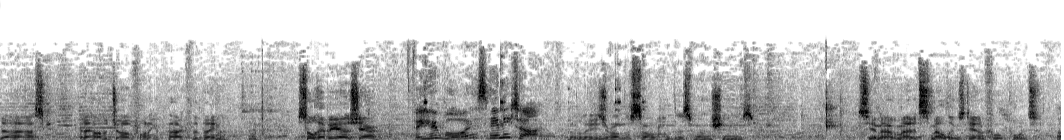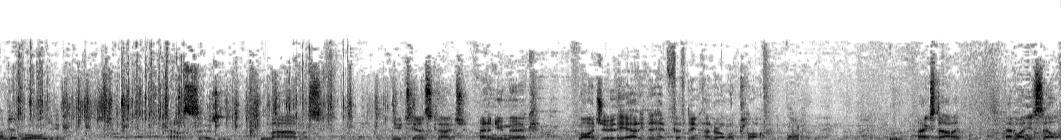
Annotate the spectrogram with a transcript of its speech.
Don't ask. Had a hell of a job finding a park for the Beamer. Still happy hours, Sharon? For you boys, anytime. A little easier on the salt with this one, Shaz. See Amalgamated Smelting's down four points. I did warn you. How's Susan? Marvellous. New tennis coach and a new Merc. Mind you, the Audi did have 1500 on the clock. Thanks, darling. Have one yourself.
